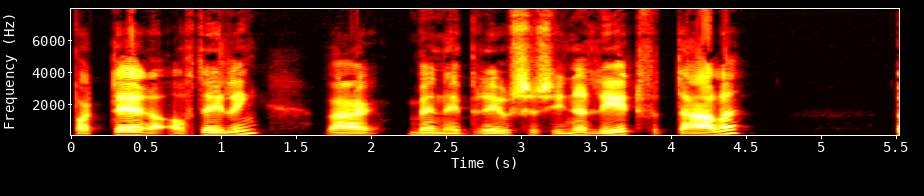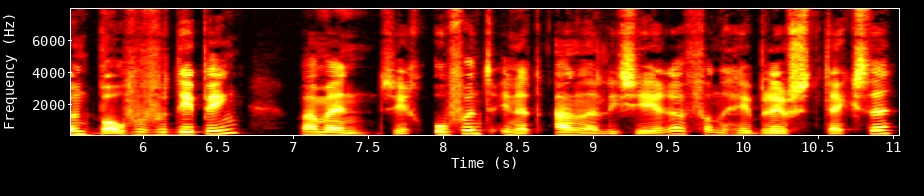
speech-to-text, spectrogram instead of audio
parterre afdeling waar men Hebreeuwse zinnen leert vertalen, een bovenverdieping waar men zich oefent in het analyseren van de Hebreeuwse teksten,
